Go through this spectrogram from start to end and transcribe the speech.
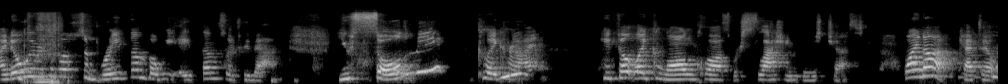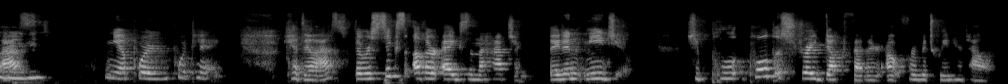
I know we were supposed to breed them, but we ate them, so too bad. You sold me? Clay cried. He felt like long claws were slashing through his chest. Why not? Cattail asked. Yeah, poor, poor Clay. Cattail asked. There were six other eggs in the hatching. They didn't need you. She pull, pulled a stray duck feather out from between her talons.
